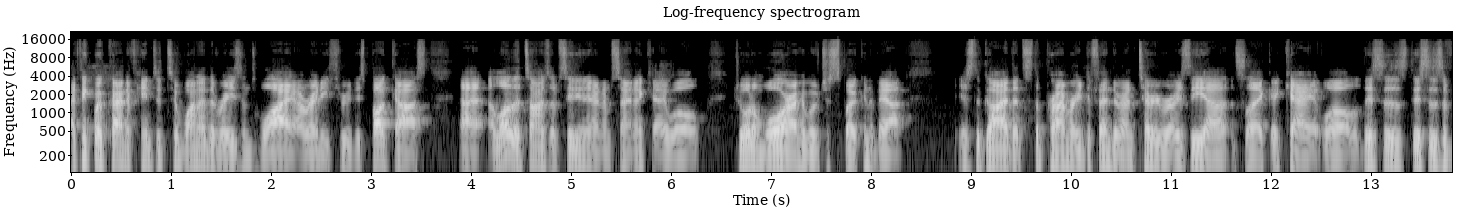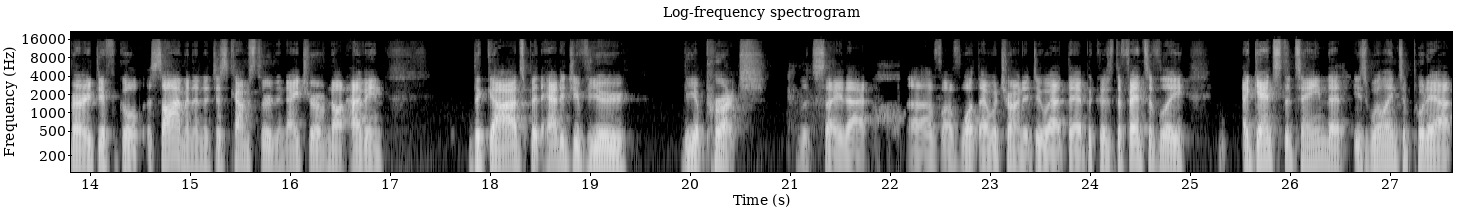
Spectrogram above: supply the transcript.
I think we've kind of hinted to one of the reasons why already through this podcast. Uh, a lot of the times I'm sitting there and I'm saying, okay, well, Jordan Nwora, who we've just spoken about, is the guy that's the primary defender on Terry Rozier. It's like, okay, well, this is this is a very difficult assignment, and it just comes through the nature of not having the guards. But how did you view the approach? Let's say that of, of what they were trying to do out there, because defensively, against the team that is willing to put out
